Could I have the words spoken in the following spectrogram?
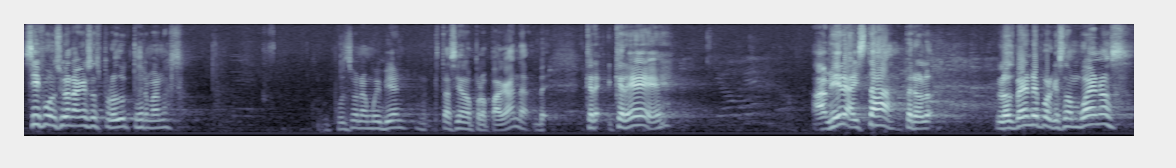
¿Sí funcionan esos productos, hermanos? Funciona muy bien, está haciendo propaganda. cree. Ah, mira, ahí está, pero los vende porque son buenos.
